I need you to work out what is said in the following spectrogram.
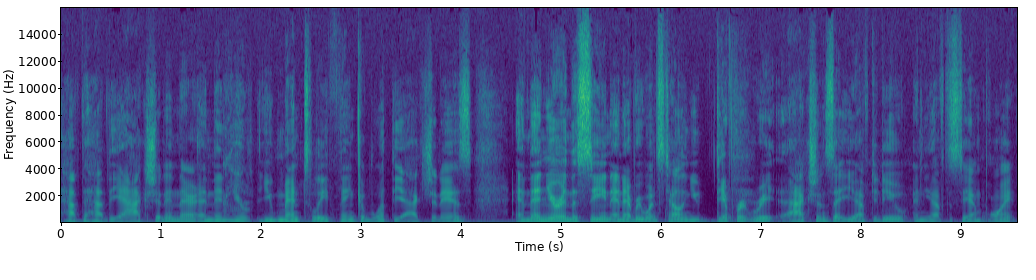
have to have the action in there, and then you you mentally think of what the action is. And then you're in the scene, and everyone's telling you different re- actions that you have to do, and you have to stay on point.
